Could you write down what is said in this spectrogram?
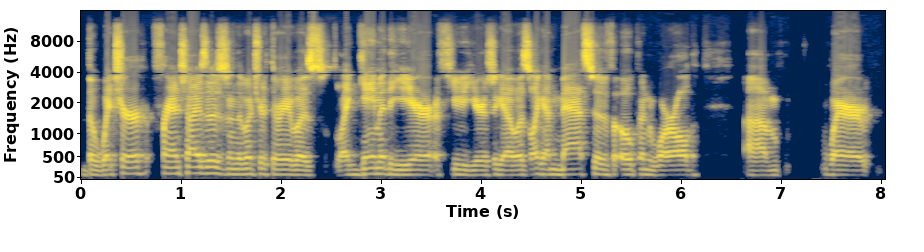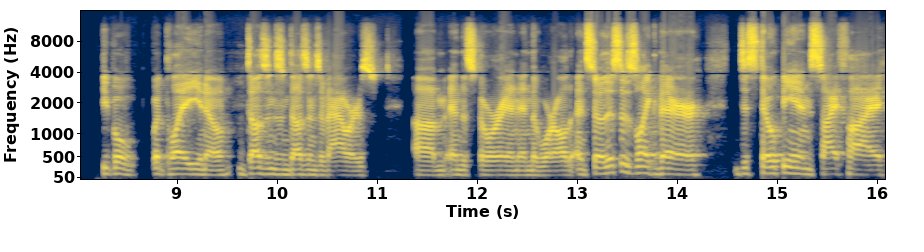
the Witcher franchises, and The Witcher 3 was like game of the year a few years ago. It was like a massive open world um, where people would play, you know, dozens and dozens of hours um, in the story and in the world. And so this is like their dystopian sci-fi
